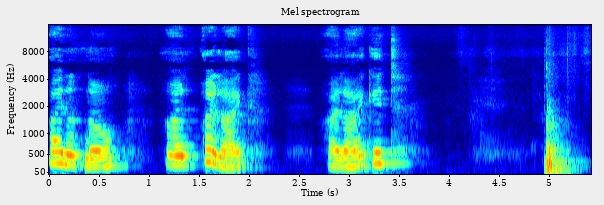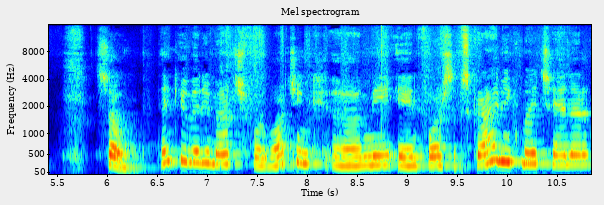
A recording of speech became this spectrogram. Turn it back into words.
I don't know I, I like I like it. So, thank you very much for watching uh, me and for subscribing my channel.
